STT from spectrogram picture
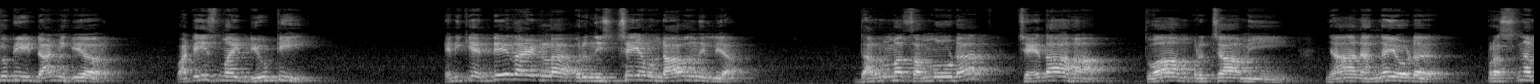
to be done here what is my duty എനിക്ക് എന്റേതായിട്ടുള്ള ഒരു നിശ്ചയം ഉണ്ടാവുന്നില്ല ധർമ്മ സമ്മൂഢ ചേതാഹ ത്വാം പൃച്ഛാമി. ഞാൻ അങ്ങയോട് പ്രശ്നം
